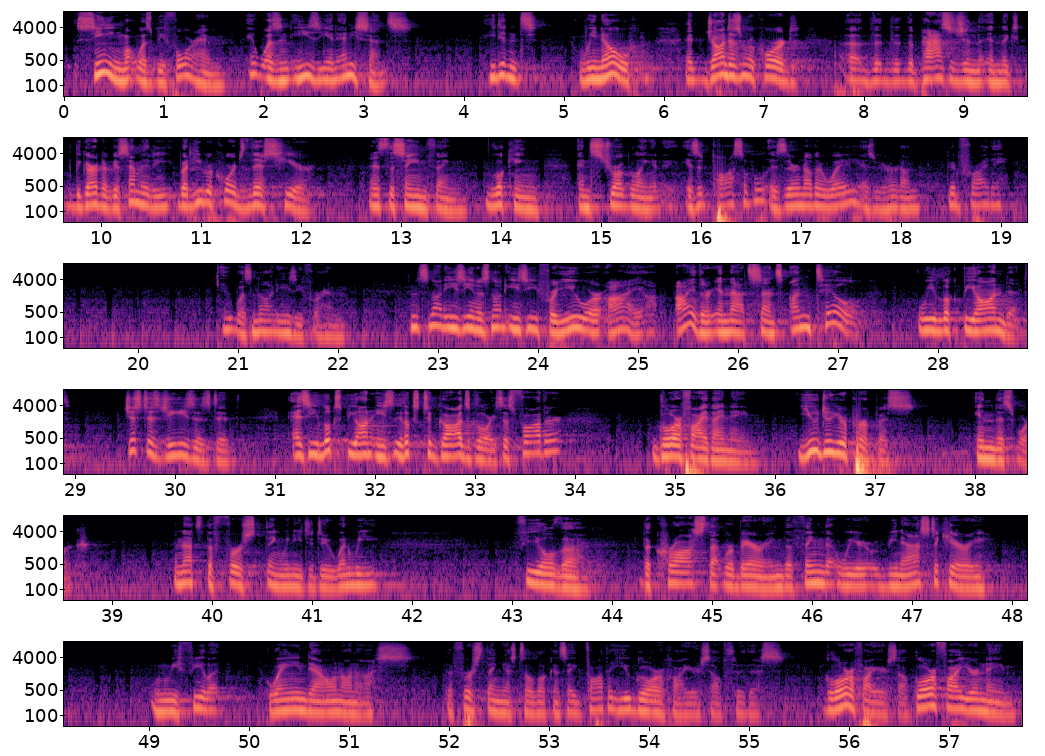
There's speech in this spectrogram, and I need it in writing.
seeing what was before him it wasn't easy in any sense. He didn't, we know, John doesn't record uh, the, the, the, passage in, the, in the, the Garden of Gethsemane, but he records this here. And it's the same thing looking and struggling. Is it possible? Is there another way, as we heard on Good Friday? It was not easy for him. And it's not easy, and it's not easy for you or I either in that sense until we look beyond it, just as Jesus did as he looks beyond, he looks to God's glory. He says, Father, glorify thy name. You do your purpose in this work. And that's the first thing we need to do when we feel the, the cross that we're bearing, the thing that we're being asked to carry, when we feel it weighing down on us, the first thing is to look and say, Father, you glorify yourself through this. Glorify yourself, glorify your name.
